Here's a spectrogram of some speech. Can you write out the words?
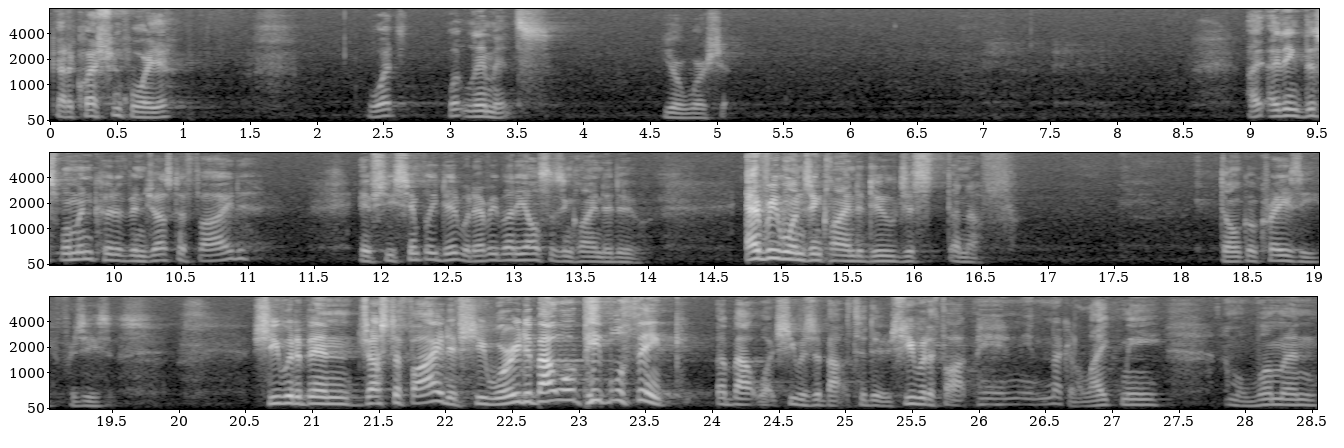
Got a question for you. What, what limits your worship? I, I think this woman could have been justified if she simply did what everybody else is inclined to do Everyone's inclined to do just enough. Don't go crazy for Jesus. She would have been justified if she worried about what people think about what she was about to do. She would have thought, man, you're not going to like me. I'm a woman.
